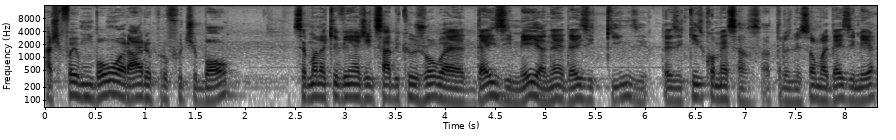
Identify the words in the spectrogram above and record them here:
Acho que foi um bom horário para o futebol. Semana que vem a gente sabe que o jogo é 10 e meia, né? 10 e 15. 10 e 15 começa a, a transmissão, mas 10 e meia.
